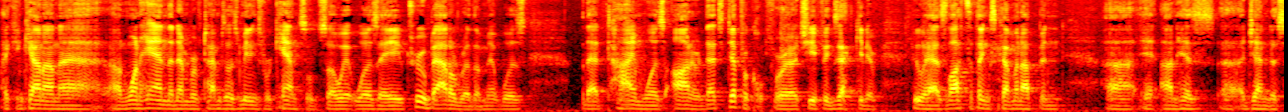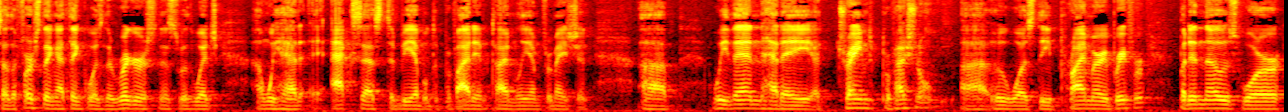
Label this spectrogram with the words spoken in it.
I can count on a, uh, on one hand the number of times those meetings were canceled. So it was a true battle rhythm. It was that time was honored. That's difficult for a chief executive who has lots of things coming up uh, on his uh, agenda. So the first thing I think was the rigorousness with which uh, we had access to be able to provide him timely information. Uh, we then had a, a trained professional uh, who was the primary briefer, but in those were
